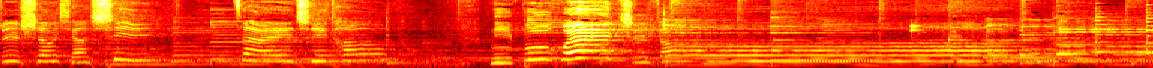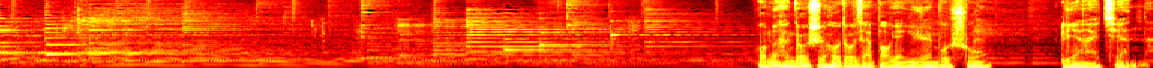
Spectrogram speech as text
只剩下心在乞讨，你不会知道。我们很多时候都在抱怨遇人不淑，恋爱艰难。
